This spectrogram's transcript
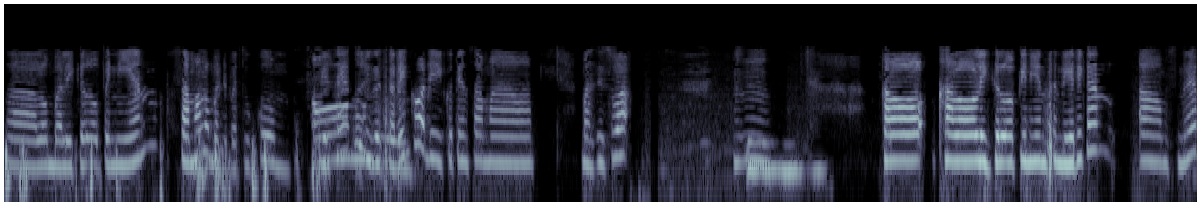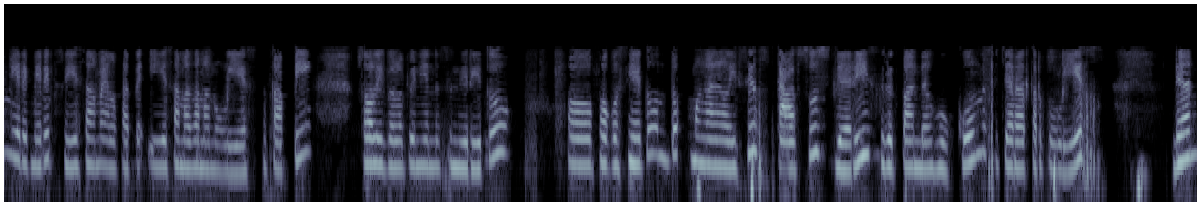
uh, lomba legal opinion sama lomba debat hukum oh. biasanya tuh juga sering kok diikutin sama mahasiswa. Kalau mm. kalau legal opinion sendiri kan um, sebenarnya mirip-mirip sih sama LKTI sama-sama nulis tetapi soal legal opinion sendiri itu uh, fokusnya itu untuk menganalisis kasus dari sudut pandang hukum secara tertulis dan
